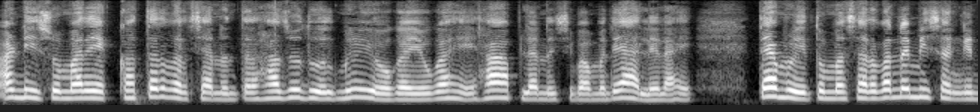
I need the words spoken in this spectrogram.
आणि सुमारे एकाहत्तर वर्षानंतर हा जो दुर्मिळ योगायोग आहे हा आपल्या नशिबामध्ये आलेला आहे. त्यामुळे तुम्हा सर्वांना मी सांगेन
